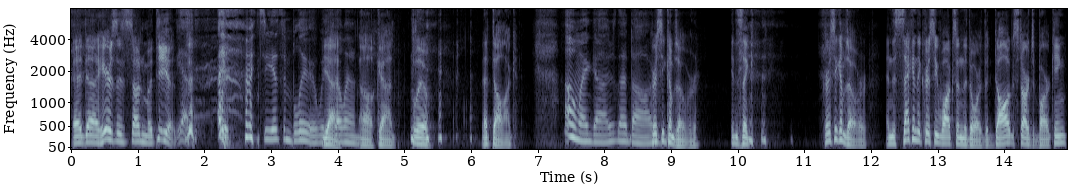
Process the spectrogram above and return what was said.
And uh, here's his son, Matthias. Yes. Matthias and Blue would yeah. fill in. Oh. God. Blue. that dog. Oh, my gosh, that dog. Krissy comes over. It's like, Krissy comes over. And the second that Krissy walks in the door, the dog starts barking.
